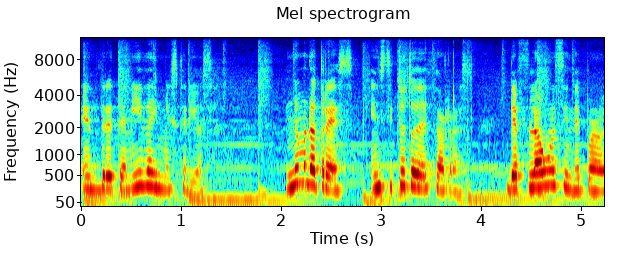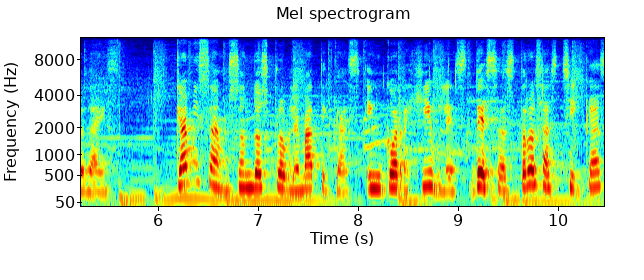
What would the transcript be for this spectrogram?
entretenida y misteriosa. Número 3. Instituto de Zorras The Flowers in the Paradise. Cam y Sam son dos problemáticas, incorregibles, desastrosas chicas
